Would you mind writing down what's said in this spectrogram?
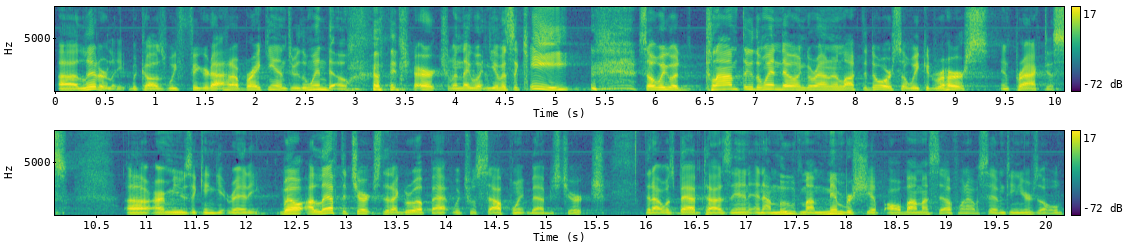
Uh, literally, because we figured out how to break in through the window of the church when they wouldn't give us a key. So we would climb through the window and go around and lock the door so we could rehearse and practice uh, our music and get ready. Well, I left the church that I grew up at, which was South Point Baptist Church that I was baptized in, and I moved my membership all by myself when I was 17 years old.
